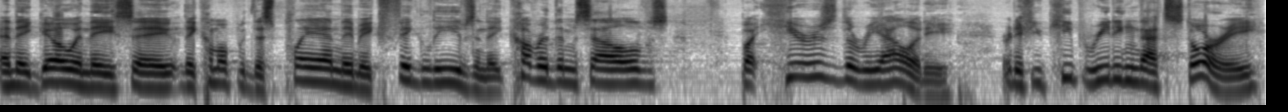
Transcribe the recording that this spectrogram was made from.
And they go and they say, they come up with this plan. They make fig leaves and they cover themselves. But here's the reality. Right? If you keep reading that story,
